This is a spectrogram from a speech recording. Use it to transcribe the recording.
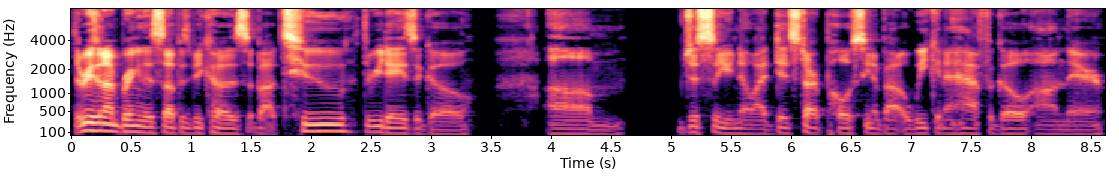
The reason I'm bringing this up is because about two, three days ago, um, just so you know, I did start posting about a week and a half ago on there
